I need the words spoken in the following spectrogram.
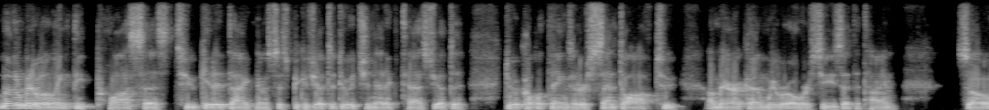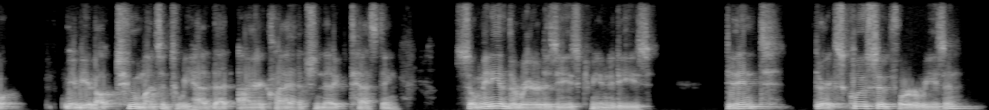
little bit of a lengthy process to get a diagnosis because you have to do a genetic test. You have to do a couple things that are sent off to America, and we were overseas at the time. So maybe about two months until we had that ironclad genetic testing. So many of the rare disease communities didn't, they're exclusive for a reason,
